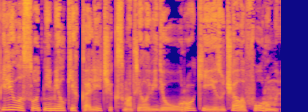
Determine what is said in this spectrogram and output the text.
Пилила сотни мелких колечек, смотрела видеоуроки и изучала форумы,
